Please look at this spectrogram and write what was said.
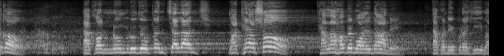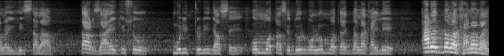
কাও। এখন নমরুদে ওপেন চ্যালেঞ্জ। মাঠে আসো। খেলা হবে ময়দানে। এখন ইব্রাহিম আলাইহিস সালাম, তার যায় কিছু মুড়িদ টুরিদ আছে, উম্মত আছে, দুর্বল উম্মত, এক বেলা খাইলে আরেক বেলা খানা নাই,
